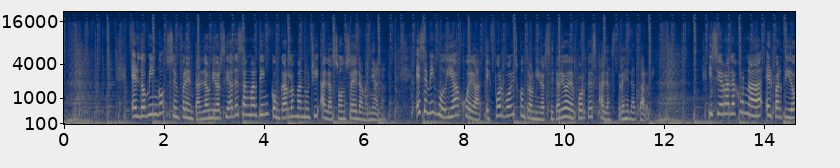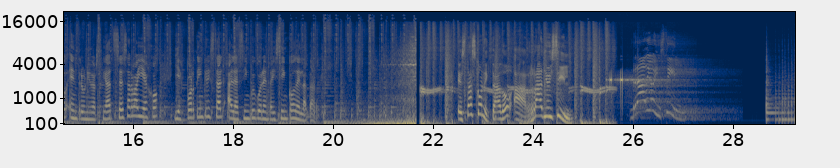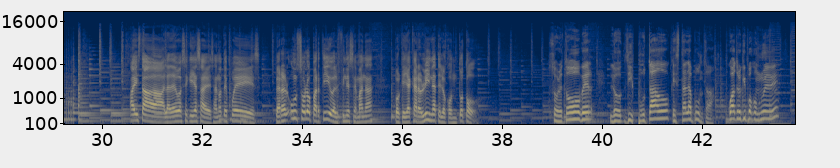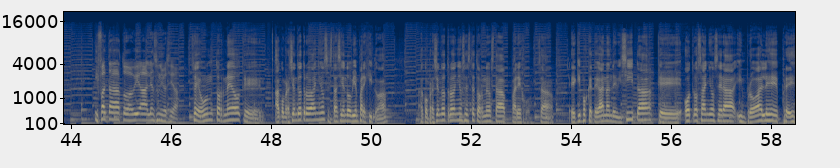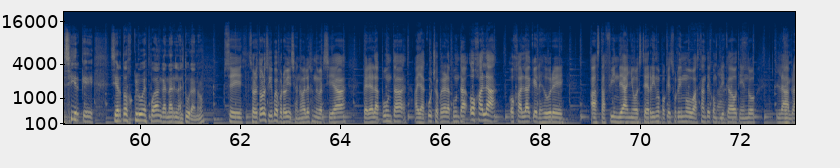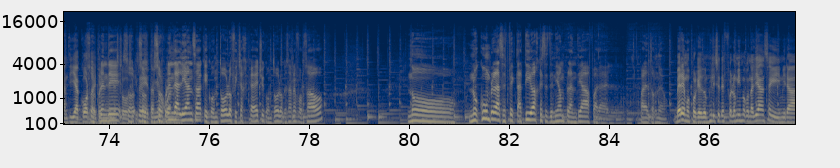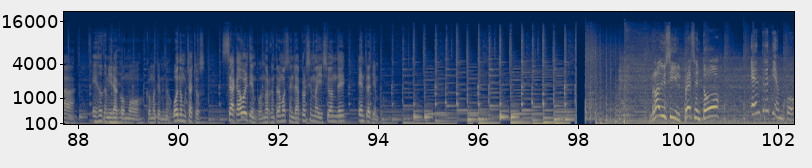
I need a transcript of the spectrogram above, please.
El domingo se enfrentan la Universidad de San Martín con Carlos Manucci a las 11 de la mañana. Ese mismo día juega Sport Boys contra Universitario de Deportes a las 3 de la tarde. Y cierra la jornada el partido entre Universidad César Vallejo y Sporting Cristal a las 5 y 45 de la tarde. Estás conectado a Radio Isil. Ahí está la deuda, así que ya sabes, no te puedes perder un solo partido el fin de semana porque ya Carolina te lo contó todo. Sobre todo ver lo disputado que está la punta. Cuatro equipos con nueve y falta todavía Alianza Universidad. Sí, un torneo que a comparación de otros años está siendo bien parejito, ¿ah? A comparación de otros años este torneo está parejo. O sea, equipos que te ganan de visita, que otros años era improbable predecir que ciertos clubes puedan ganar en la altura, ¿no? Sí, sobre todo los equipos de provincia, ¿no? Alianza Universidad pelea la punta, Ayacucho pelea la punta. Ojalá, ojalá que les dure hasta fin de año este ritmo, porque es un ritmo bastante complicado teniendo la Sí. plantilla corta que Sorprende, estos sor- equipos. Sí, sor- también sorprende jugando. Alianza que con todos los fichajes que ha hecho y con todo lo que se ha reforzado, no, no cumple las expectativas que se tenían planteadas para el, para el torneo. Veremos, porque el 2017 fue lo mismo con Alianza y mira, Eso también. mira cómo, cómo terminó. Bueno, muchachos, se acabó el tiempo. Nos reencontramos en la próxima edición de Entretiempo. Radio Isil presentó Entretiempo.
